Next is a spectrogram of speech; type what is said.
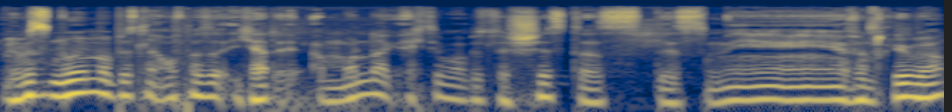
Wir müssen nur immer ein bisschen aufpassen. Ich hatte am Montag echt immer ein bisschen Schiss, dass das nee von drüber.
